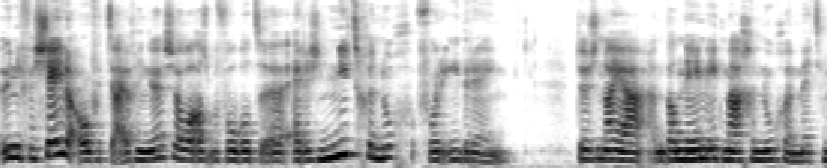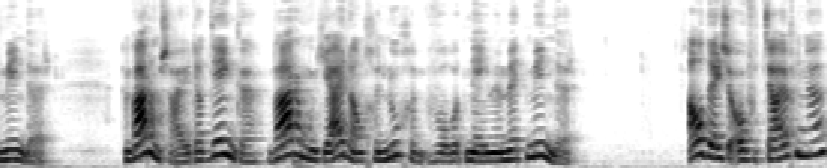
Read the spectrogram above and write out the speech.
universele overtuigingen, zoals bijvoorbeeld uh, er is niet genoeg voor iedereen. Dus nou ja, dan neem ik maar genoegen met minder. En waarom zou je dat denken? Waarom moet jij dan genoegen bijvoorbeeld nemen met minder? Al deze overtuigingen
